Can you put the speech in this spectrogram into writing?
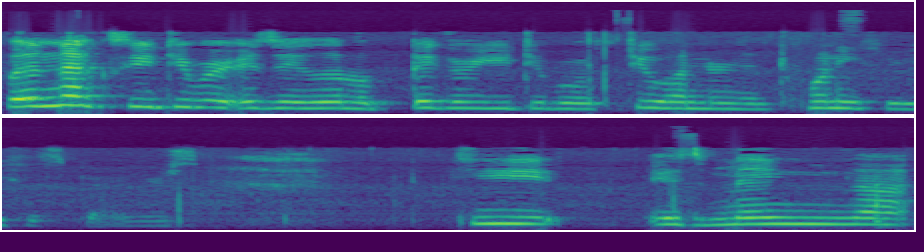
But the next YouTuber is a little bigger YouTuber with 223 subscribers. He is Magna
